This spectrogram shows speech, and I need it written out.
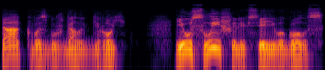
Так возбуждал их герой, и услышали все его голос.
